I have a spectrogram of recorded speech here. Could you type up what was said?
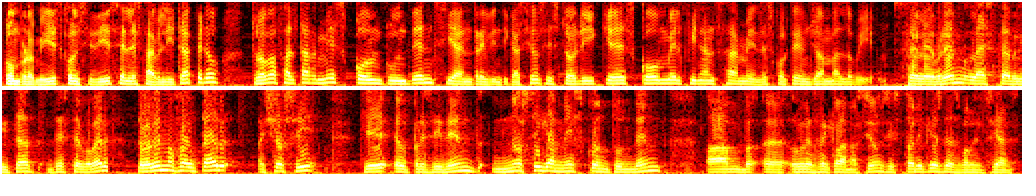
Compromís coincidís en l'estabilitat, però troba a faltar més contundència en reivindicacions històriques com el finançament. Escoltem Joan Baldoví. Celebrem la estabilitat d'este govern. Trobem a faltar, això sí, que el president no siga més contundent amb eh, les reclamacions històriques dels valencians.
